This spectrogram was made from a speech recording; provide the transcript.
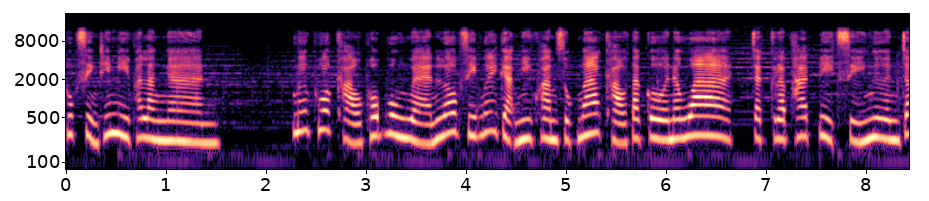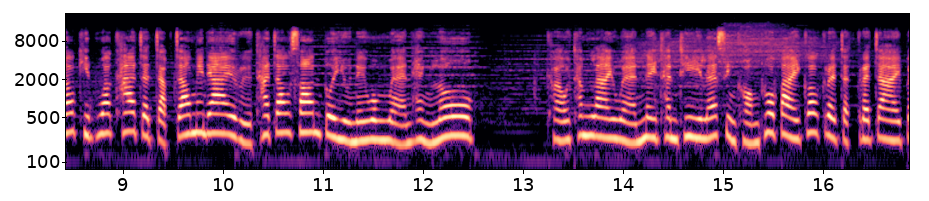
ทุกสิ่งที่มีพลังงาน เมื่อพวกเขาพบวงแหวนโลกซิเว่ยกะมีความสุขมากเขาตะโกนว่าจักรพรรดิปีกสีเงินเจ้าคิดว่าข้าจะจับเจ้าไม่ได้ หรือถ้าเจ้าซ่อนตัวอยู่ในวงแหวนแห่งโลก เขาทำลายแหวนในทันทีและสิ่งของทั่วไปก็กระจัดกระจายไป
